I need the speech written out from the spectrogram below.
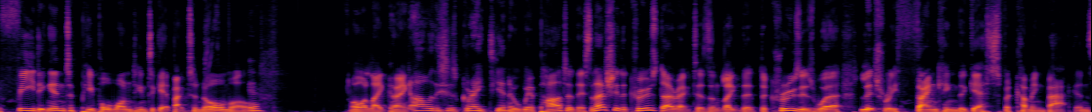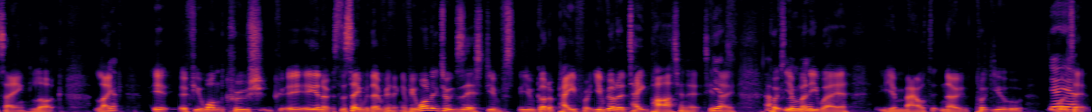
feeding into people wanting to get back to normal. Yeah. Or like going, oh, this is great, you know, we're part of this. And actually, the cruise directors and like the, the cruises were literally thanking the guests for coming back and saying, look, like if you want cruise, you know, it's the same with everything. If you want it to exist, you've you've got to pay for it. You've got to take part in it. You Yes, know, put your money where your mouth. No, put you. Yeah, what is yeah. it?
